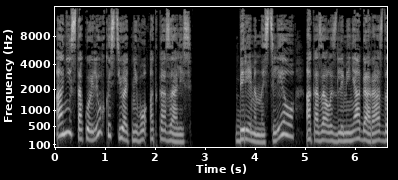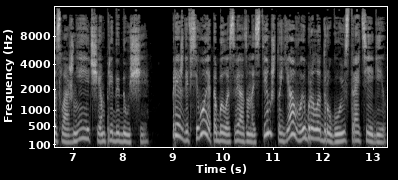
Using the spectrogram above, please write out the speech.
а они с такой легкостью от него отказались. Беременность Лео оказалась для меня гораздо сложнее, чем предыдущие. Прежде всего, это было связано с тем, что я выбрала другую стратегию.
